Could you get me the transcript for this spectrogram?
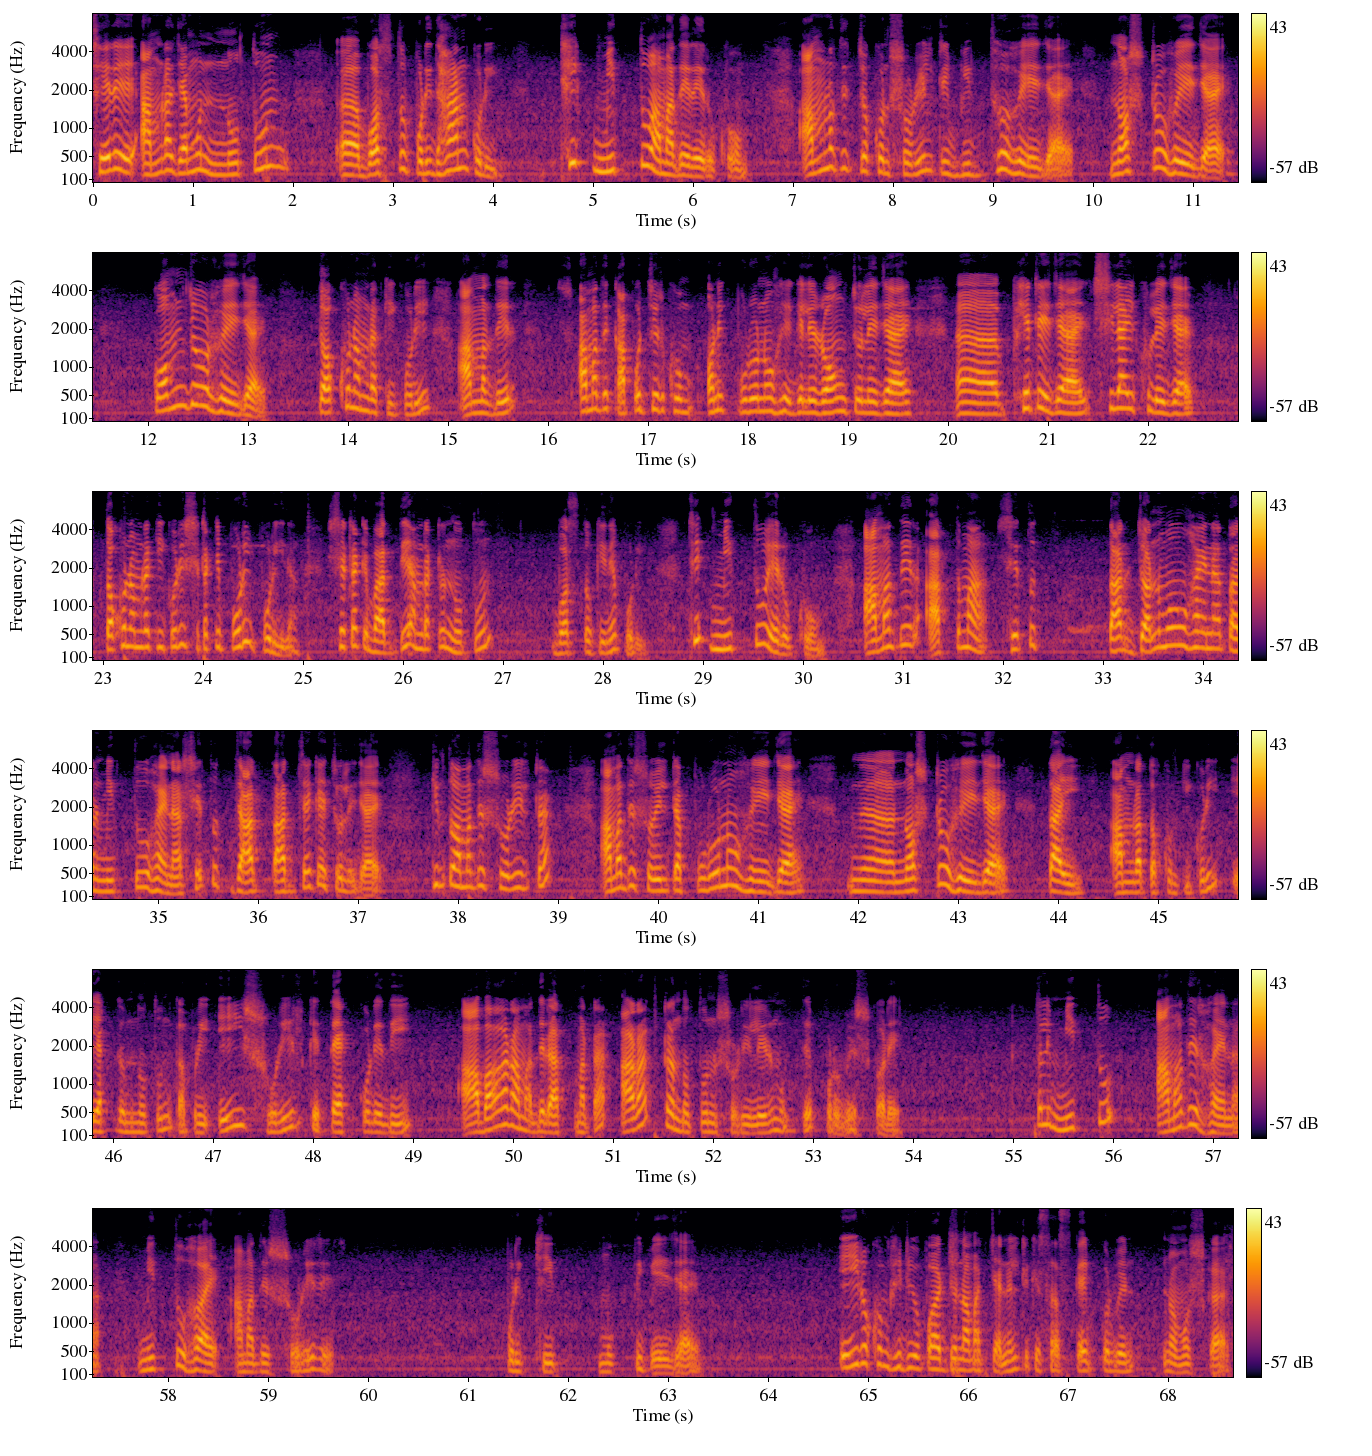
ছেড়ে আমরা যেমন নতুন বস্ত্র পরিধান করি, ঠিক মৃত্যু আমাদের এরকম। আমাদের যখন শরীরটি বৃদ্ধ হয়ে যায়, নষ্ট হয়ে যায়, কমজোর হয়ে যায় তখন আমরা কি করি? আমাদের আমাদের কাপড় যেরকম অনেক পুরনো হয়ে গেলে রং চলে যায় ফেটে যায়, সেলাই খুলে যায়, তখন আমরা কি করি? সেটাকে পরি পরি না। সেটাকে বাদ দিয়ে আমরা একটা নতুন বস্ত্র কিনে পরি। ঠিক মৃত্যু এরকম। আমাদের আত্মা, সে তো তার জন্মও হয় না, তার মৃত্যুও হয় না। সে তো যার তার জায়গায় চলে যায়। কিন্তু আমাদের শরীরটা আমাদের শরীরটা পুরনো হয়ে যায় নষ্ট হয়ে যায়। তাই আমরা তখন কি করি, একদম নতুন কাপড়ে এই শরীরকে ত্যাগ করে দিই, আবার আমাদের আত্মাটা আর একটা নতুন শরীরের মধ্যে প্রবেশ করে। তাহলে মৃত্যু আমাদের হয় না, মৃত্যু হয় আমাদের শরীরের। পরীক্ষিত মুক্তি পেয়ে যায়। এই রকম ভিডিও পাওয়ার জন্য আমার চ্যানেলটিকে সাবস্ক্রাইব করবেন। নমস্কার।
